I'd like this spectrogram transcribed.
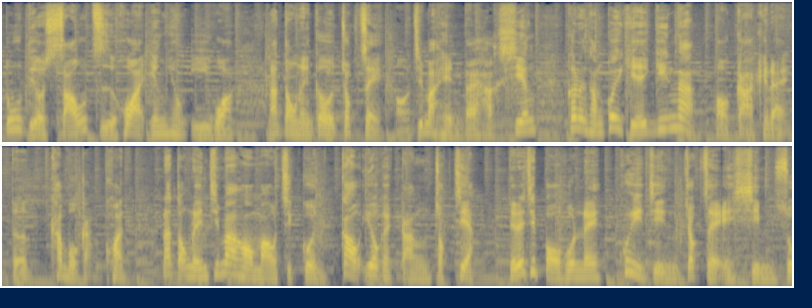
拄着少子化影响以外，那当然阁有足济哦。即马现代学生可能和过去的囡仔哦加起来都较无共款。那当然，即马吼有一群教育的工作者，伫咧这部分呢，费尽足济的心思，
